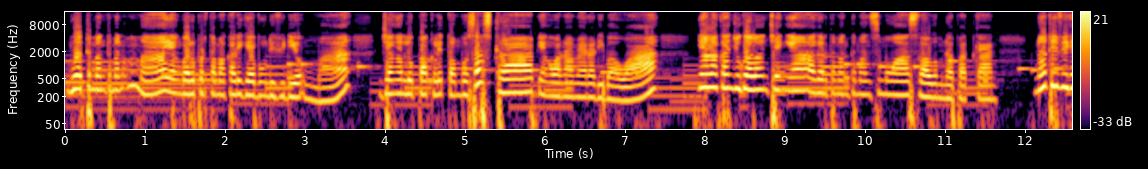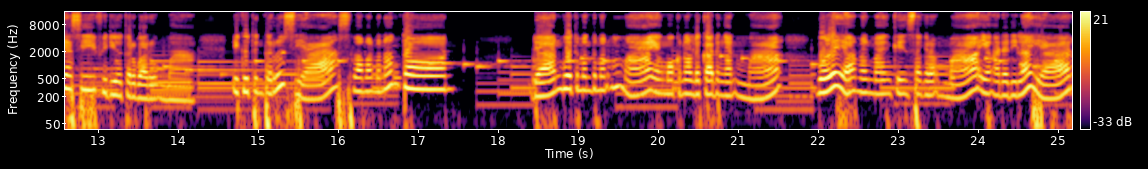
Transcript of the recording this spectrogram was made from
Buat teman-teman emak yang baru pertama kali gabung di video emak Jangan lupa klik tombol subscribe yang warna merah di bawah. Nyalakan juga loncengnya agar teman-teman semua selalu mendapatkan notifikasi video terbaru emak. Ikutin terus ya, selamat menonton dan buat teman-teman emak yang mau kenal dekat dengan emak, boleh ya main-main ke Instagram emak yang ada di layar.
